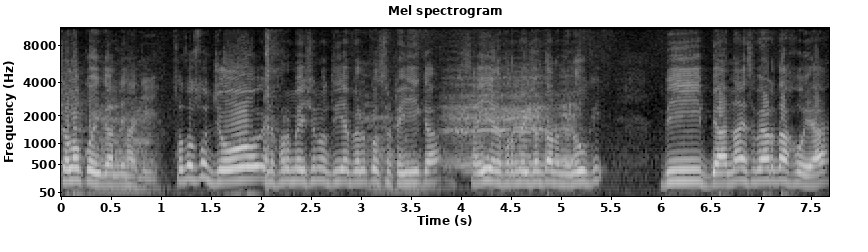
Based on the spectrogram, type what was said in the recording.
ਚਲੋ ਕੋਈ ਗੱਲ ਨਹੀਂ। ਹਾਂਜੀ। ਸੋ ਦੋਸਤੋ ਜੋ ਇਨਫੋਰਮੇਸ਼ਨ ਹੁੰਦੀ ਹੈ ਬਿਲਕੁਲ ਸਟੀਕ ਆ। ਸਹੀ ਇਨਫੋਰਮੇਸ਼ਨ ਤੁਹਾਨੂੰ ਮਿਲੂਗੀ। ਵੀ ਬਿਆਨਾ ਇਸ ਵੈਰ ਦਾ ਹੋਇਆ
